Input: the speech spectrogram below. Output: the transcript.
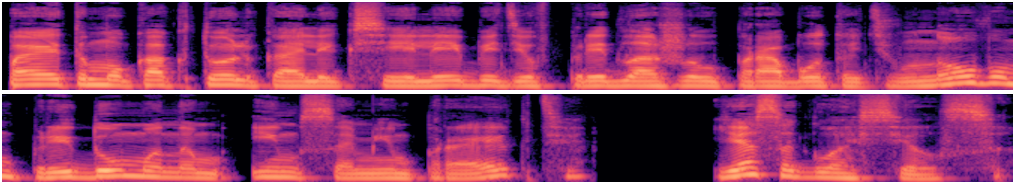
Поэтому, как только Алексей Лебедев предложил поработать в новом, придуманном им самим проекте, я согласился.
